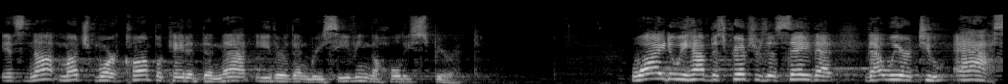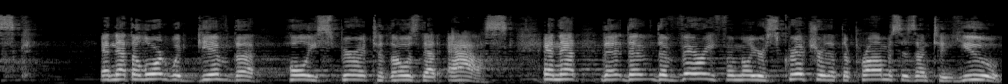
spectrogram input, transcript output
It's not much more complicated than that either than receiving the Holy Spirit. Why do we have the scriptures that say that, that we are to ask? And that the Lord would give the Holy Spirit to those that ask. And that the, the, the, very familiar scripture that the promise is unto you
